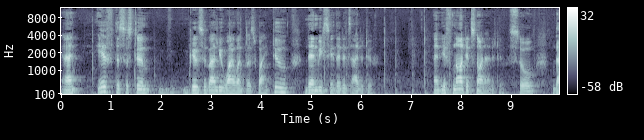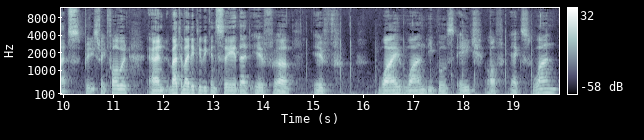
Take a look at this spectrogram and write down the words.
And if the system gives a value y1 plus y2, then we say that it's additive. And if not, it's not additive. So that's pretty straightforward. And mathematically, we can say that if uh, if y1 equals h of x1,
